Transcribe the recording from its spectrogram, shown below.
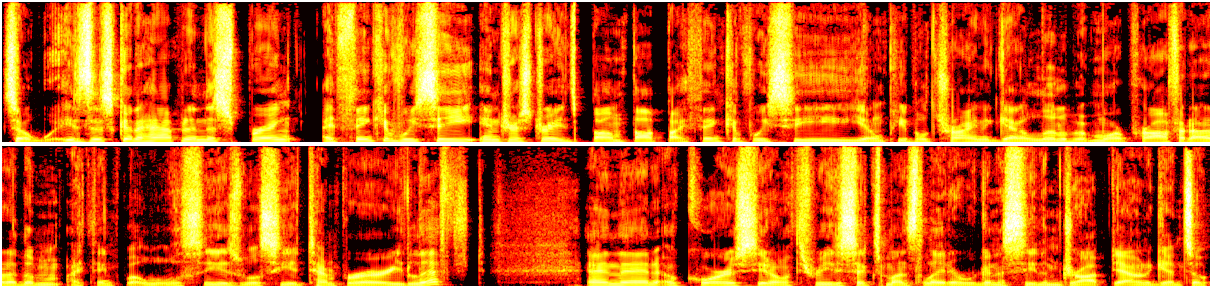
So is this going to happen in the spring? I think if we see interest rates bump up, I think if we see you know people trying to get a little bit more profit out of them, I think what we'll see is we'll see a temporary lift, and then of course you know three to six months later we're going to see them drop down again. So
